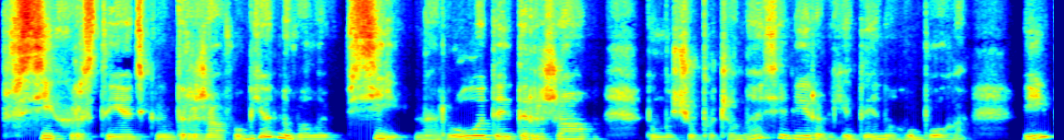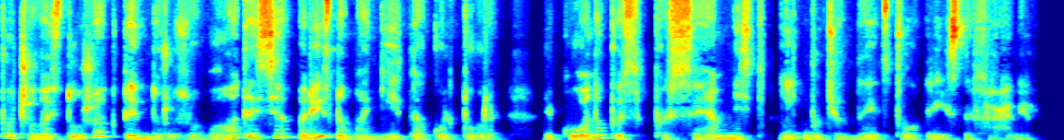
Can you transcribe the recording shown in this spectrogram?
всіх християнських держав, об'єднували всі народи і держави, тому що почалася віра в єдиного Бога, і почалась дуже активно розвиватися різноманітна культура, іконопис, писемність і будівництво різних храмів.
